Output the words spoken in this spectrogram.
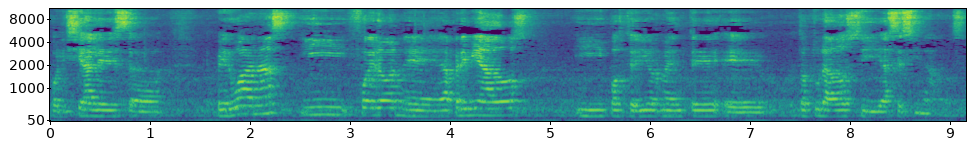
policiales peruanas y fueron apremiados y posteriormente torturados y asesinados.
